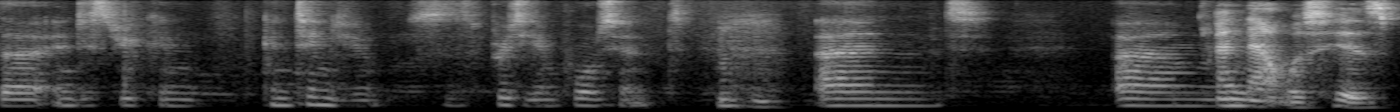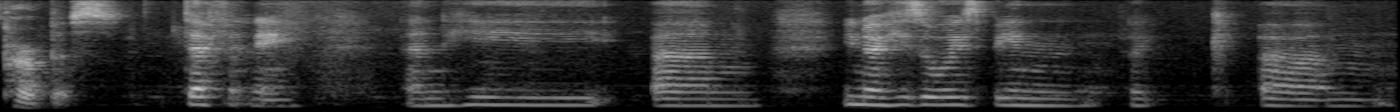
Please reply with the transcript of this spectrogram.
the industry can continue. This is pretty important, Mhm. and um, And that was his purpose. definitely and he um you know he's always been like um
